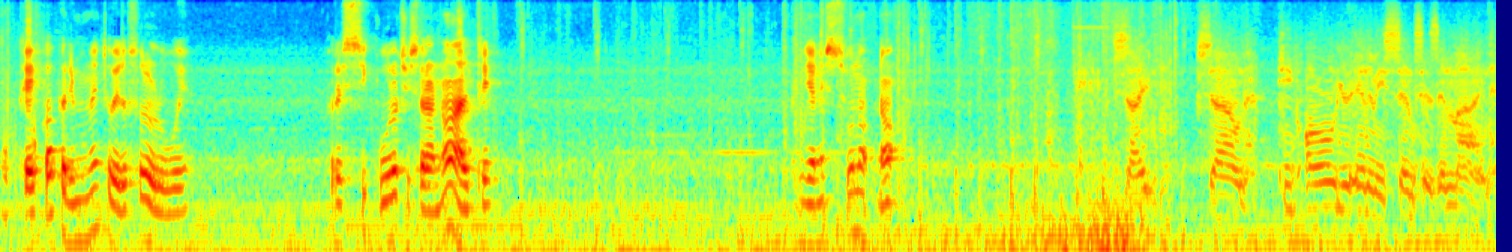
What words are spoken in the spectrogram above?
Ok, qua per il momento vedo solo lui. Però è sicuro ci saranno altri. Quindi a nessuno... No. Sight, sound. Keep all your enemy senses in mind.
